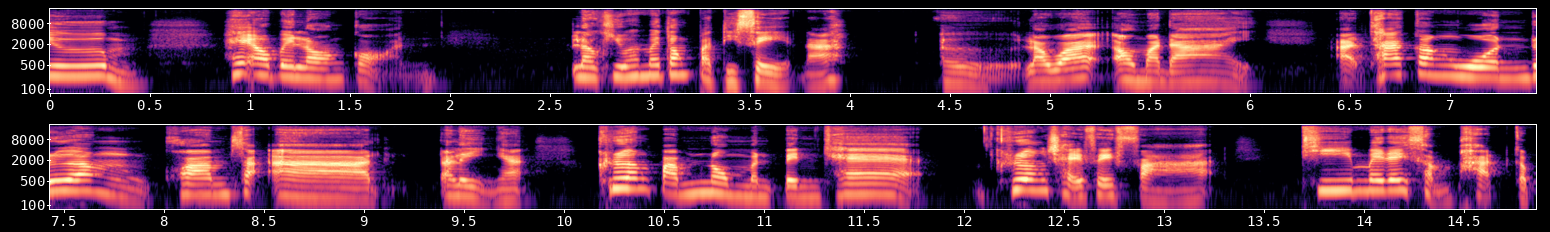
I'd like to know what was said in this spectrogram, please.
ยืม ให้เอาไปลองก่อน เราคิดว่าไม่ต้องปฏิเสธนะ เออเราว่าเอามาได้อะถ้ากังวลเรื่องความสะอาดอะไรอย่างเงี้ย เครื่องปั๊มนมมันเป็นแค่ เครื่องใช้ไฟฟ้าที่ไม่ได้สัมผัสกับ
